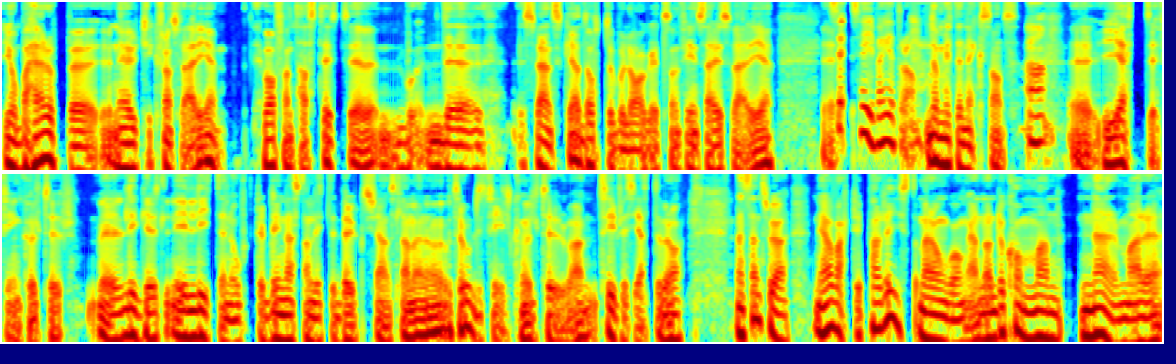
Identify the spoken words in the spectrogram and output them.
jobba här uppe eh, när jag utgick från Sverige, det var fantastiskt. Det svenska dotterbolaget som finns här i Sverige Säg, vad heter de? De heter Nexans. Uh -huh. Jättefin kultur. Eh, ligger i en liten ort, det blir nästan lite brukskänsla, men otroligt fin kultur. Va? Trivdes jättebra. Men sen tror jag, när jag har varit i Paris de här omgångarna, då kommer man närmare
